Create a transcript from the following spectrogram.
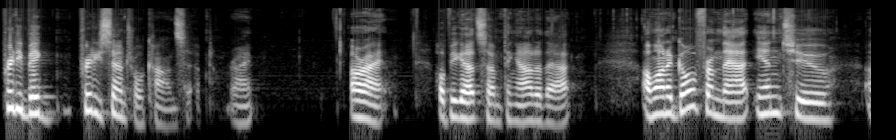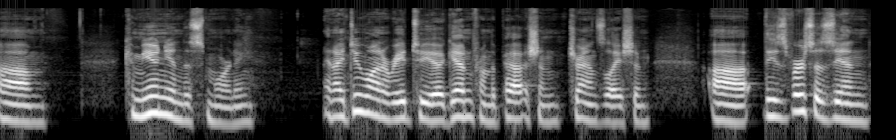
pretty big, pretty central concept, right? All right. Hope you got something out of that. I want to go from that into um, communion this morning. And I do want to read to you again from the Passion Translation uh, these verses in,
